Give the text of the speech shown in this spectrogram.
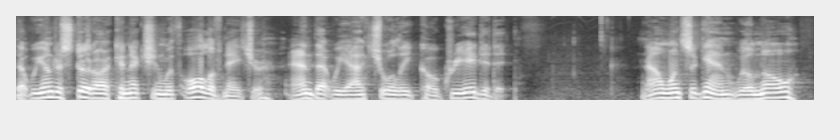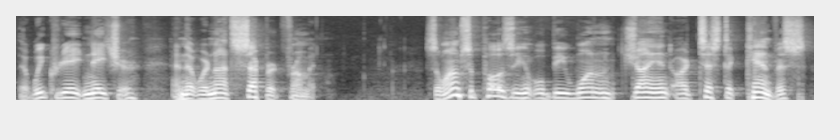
that we understood our connection with all of nature and that we actually co created it. Now, once again, we'll know that we create nature and that we're not separate from it. So I'm supposing it will be one giant artistic canvas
